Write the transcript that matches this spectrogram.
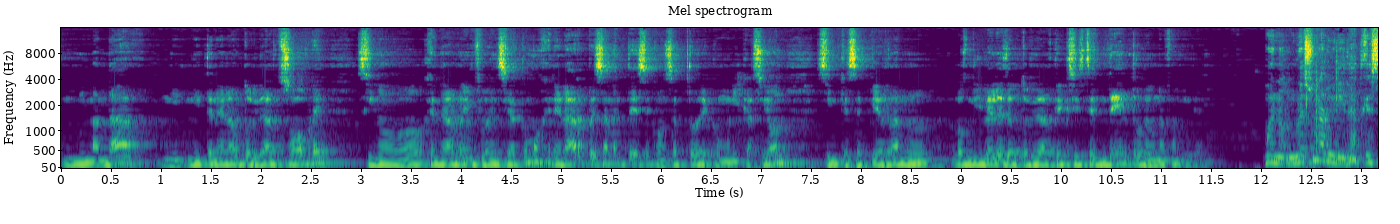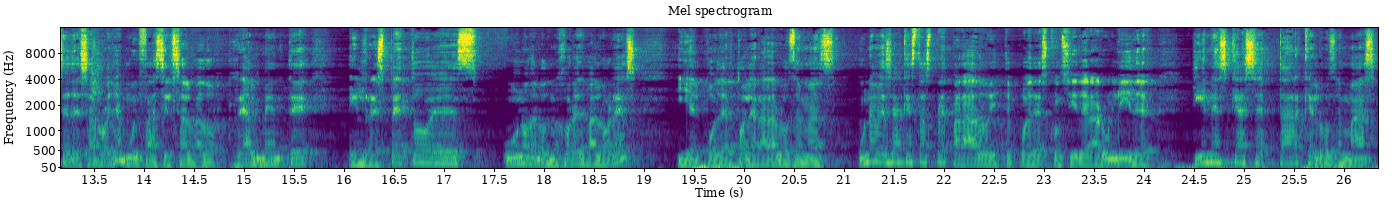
ni mandar, ni, tener autoridad sobre, sino generar una influencia. ¿Cómo generar precisamente ese concepto de comunicación sin que se pierdan los niveles de autoridad que existen dentro de una familia? Bueno, no es una habilidad que se desarrolla muy fácil, Salvador. Realmente el respeto es uno de los mejores valores y el poder tolerar a los demás. Una vez ya que estás preparado y te puedes considerar un líder, tienes que aceptar que los demás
